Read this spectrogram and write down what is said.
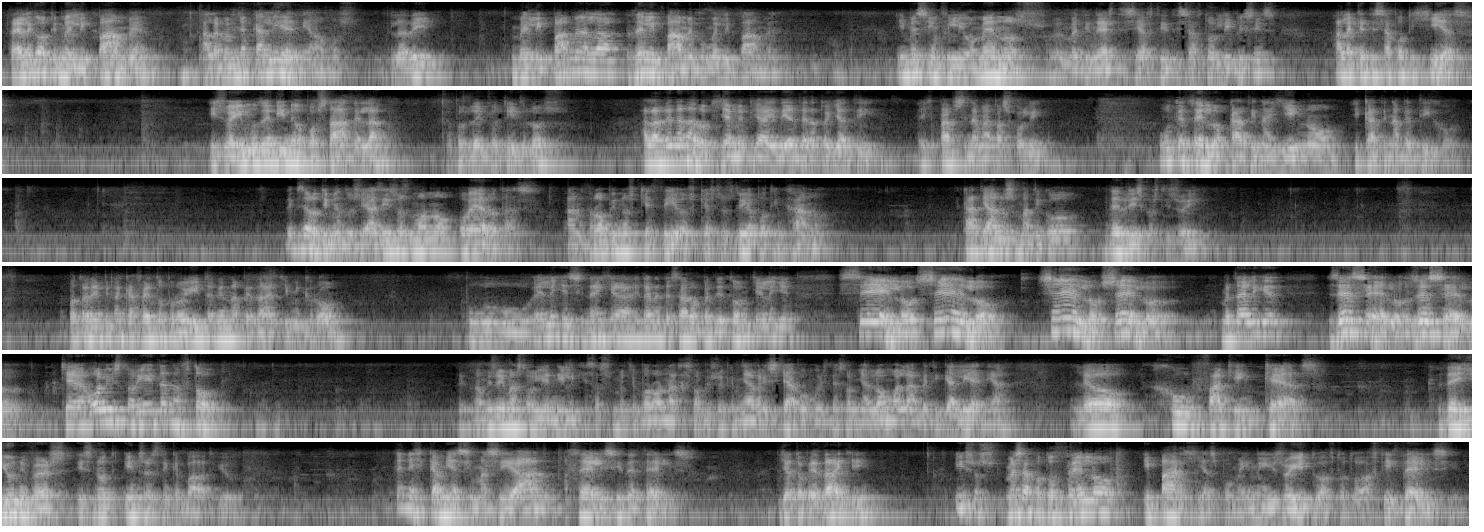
Θα έλεγα ότι με λυπάμαι αλλά με μια καλή έννοια όμως. Δηλαδή, με λυπάμαι, αλλά δεν λυπάμαι που με λυπάμαι. Είμαι συμφιλιωμένος ε, με την αίσθηση αυτή της αυτολύπησης, αλλά και της αποτυχίας. Η ζωή μου δεν είναι όπως θα ήθελα, όπως λέει και ο τίτλος, αλλά δεν αναρωτιέμαι πια ιδιαίτερα το γιατί. Έχει πάψει να με απασχολεί. Ούτε θέλω κάτι να γίνω ή κάτι να πετύχω. Δεν ξέρω τι με ενθουσιάζει, ίσως μόνο ο έρωτας, ανθρώπινος και θείος και στους δύο αποτυγχάνω. Κάτι άλλο σημαντικό δεν βρίσκω στη ζωή. Όταν έπινα καφέ το πρωί ήταν ένα παιδάκι μικρό που έλεγε συνέχεια, ήταν 4-5 ετών και έλεγε «Σέλο, σέλο, σέλο, σέλο». Μετά έλεγε «Ζε σέλο, ζε σέλο». Και όλη η ιστορία ήταν αυτό. Νομίζω είμαστε όλοι ενήλικοι, ας πούμε, και μπορώ να χρησιμοποιήσω και μια βρισιά που μου ήρθε στο μυαλό μου, αλλά με την καλή έννοια. Λέω, Who fucking cares? The universe is not interesting about you. Δεν έχει καμία σημασία αν θέλεις ή δεν θέλεις. Για το παιδάκι, ίσως μέσα από το θέλω υπάρχει, ας πούμε, είναι η ζωή του αυτό το, αυτή η θέληση.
